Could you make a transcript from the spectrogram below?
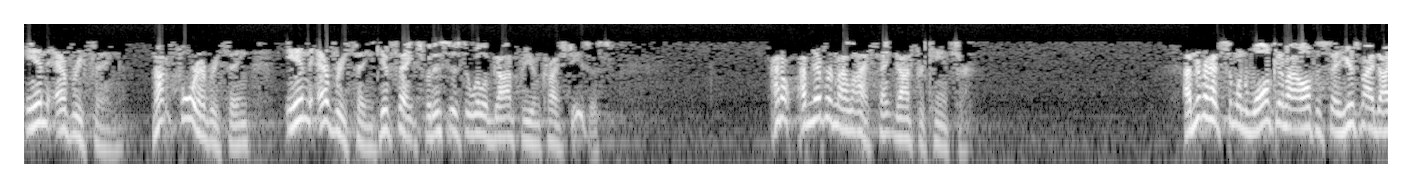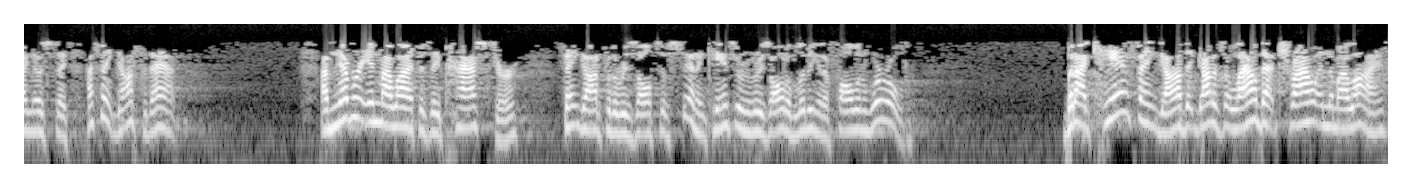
In everything, not for everything, in everything, give thanks, for this is the will of God for you in Christ Jesus. I don't, I've never in my life thanked God for cancer. I've never had someone walk into my office and say, Here's my diagnosis. Say, I thank God for that. I've never in my life as a pastor thank God for the results of sin. And cancer is a result of living in a fallen world. But I can thank God that God has allowed that trial into my life.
